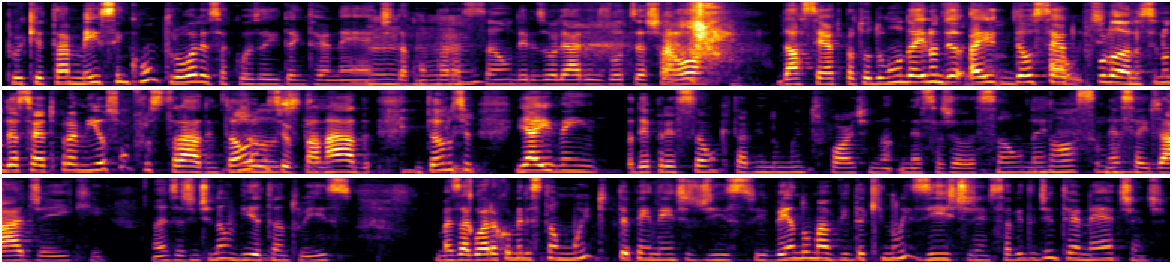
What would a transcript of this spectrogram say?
porque tá meio sem controle essa coisa aí da internet, da comparação, deles olharem os outros e achar, ó, dá certo pra todo mundo, aí não deu, aí deu certo pro fulano, se não der certo pra mim, eu sou um frustrado, então eu não sirvo Justo. pra nada. Então não sirvo. E aí vem a depressão que tá vindo muito forte nessa geração, né? Nossa, nessa muito. idade aí que antes a gente não via tanto isso. Mas agora, como eles estão muito dependentes disso e vendo uma vida que não existe, gente, essa vida de internet, gente.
